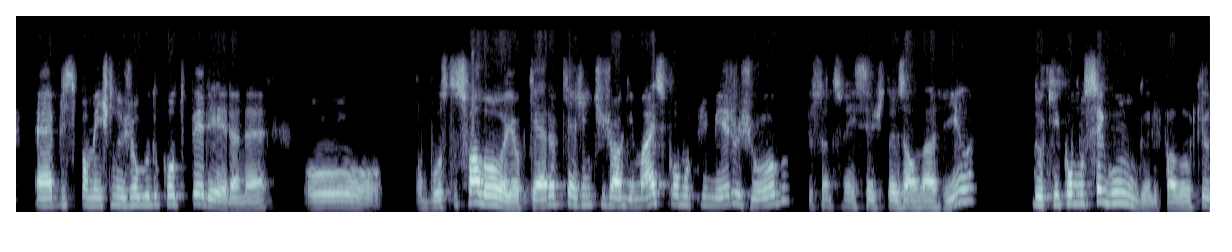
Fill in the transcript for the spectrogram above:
é, principalmente no jogo do Couto Pereira. Né? O, o Bustos falou: eu quero que a gente jogue mais como o primeiro jogo, que o Santos venceu de 2 a 1 na Vila, do que como segundo. Ele falou que o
